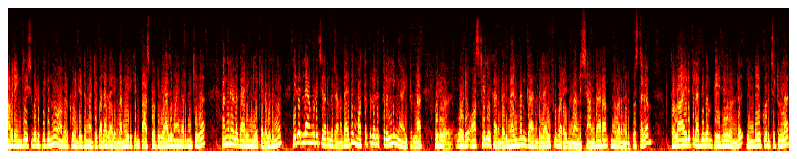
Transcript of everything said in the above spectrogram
അവരെ ഇംഗ്ലീഷ് പഠിപ്പിക്കുന്നു. അവർക്ക് വേണ്ടിയിട്ട് മറ്റു പല കാര്യങ്ങൾ അമേരിക്കൻ പാസ്പോർട്ട് വ്യാജമായി നിർമ്മിക്കുക. അങ്ങനെയുള്ള കാര്യങ്ങളിലേക്ക് ഇടപെടുന്നു. ഇതെല്ലാം കൂടി ചേർന്നിട്ടാണ്. അതായത് മൊത്തത്തിലൊരു ത്രില്ലിംഗ് ആയിട്ടുള്ള ഒരു ഒരു ഓസ്ട്രേലിയക്കാരന്റെ ഒരു മെൽബൺകാരന്റെ ലൈഫ് പറയുന്നതാണ് ശാന്താറാം എന്ന് പറയുന്ന ഒരു പുസ്തകം. തൊള്ളായിരത്തിലധികം പേജുകളുണ്ട്. ഇന്ത്യയെ കുറിച്ചിട്ടുള്ള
